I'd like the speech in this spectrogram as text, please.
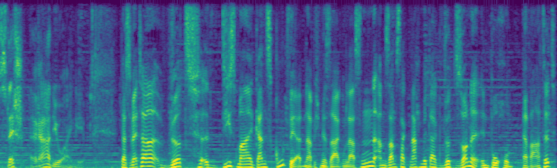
slash Radio eingebt. Das Wetter wird äh, diesmal ganz gut werden, habe ich mir sagen lassen. Am Samstagnachmittag wird Sonne in Bochum erwartet.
